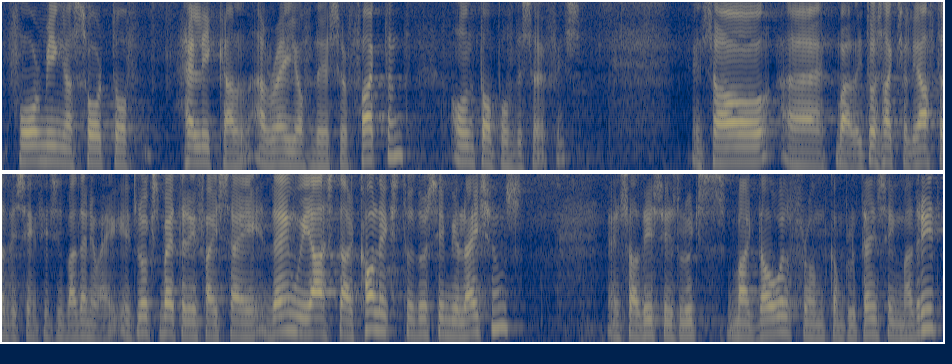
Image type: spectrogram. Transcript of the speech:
forming a sort of helical array of the surfactant on top of the surface. And so, uh, well, it was actually after the synthesis, but anyway, it looks better if I say, then we asked our colleagues to do simulations. And so this is Luis MacDowell from Complutense in Madrid.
